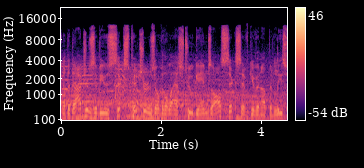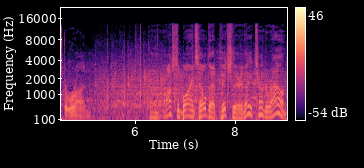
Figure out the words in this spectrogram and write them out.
Now the Dodgers have used six pitchers over the last two games. All six have given up at least a run. Uh, Austin Barnes held that pitch there. Then he turned around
